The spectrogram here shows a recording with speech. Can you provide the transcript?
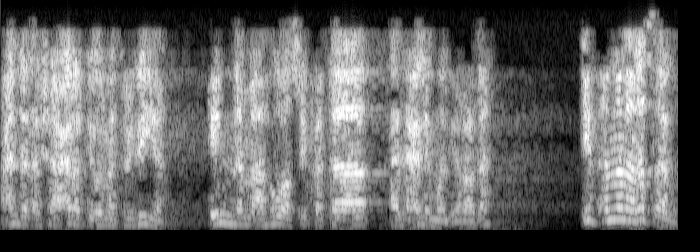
عند الأشاعرة والماتريدية إنما هو صفتا العلم والإرادة؟ إذ أننا نسأل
